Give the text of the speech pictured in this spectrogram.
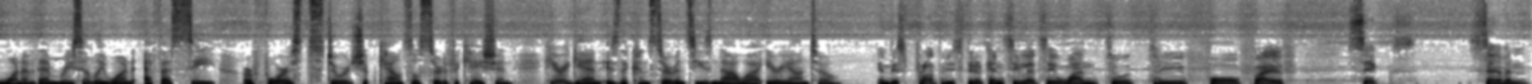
One of them recently won FSC, or Forest Stewardship Council certification. Here again is the Conservancy's Nawa Irianto. In this plot, we still can see, let's say, one, two, three, four, five, six, seven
